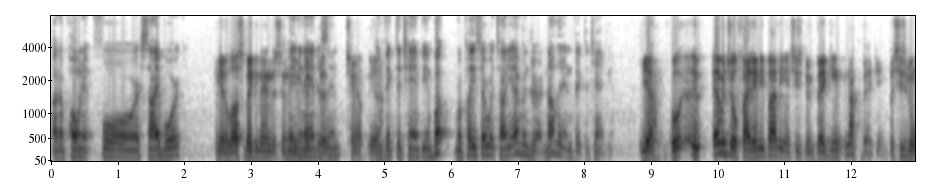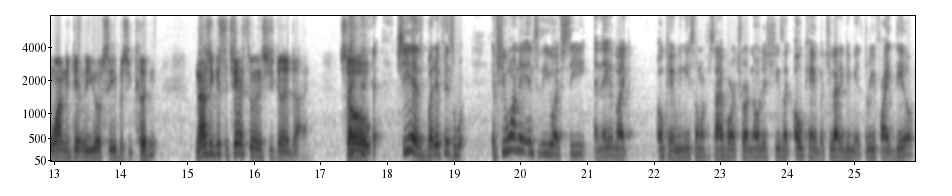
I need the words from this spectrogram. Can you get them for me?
an opponent for Cyborg, Yeah, lost Megan Anderson. Megan Invicta Anderson, champ. Yeah, Invicta champion, but replaced her with Tonya Evinger, another Invicta champion. yeah. Well, if Evinger will fight anybody, and she's been begging, not begging, but she's been wanting to get in the UFC, but she couldn't. Now she gets a chance to, and she's gonna die. So she is, but if it's if she wanted into the UFC and they like, okay, we need someone for Cyborg short notice, she's like, okay, but you got to give me a three fight deal.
